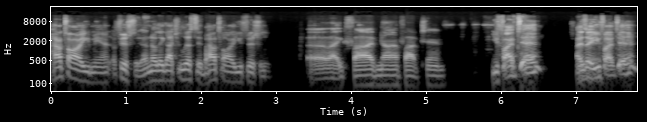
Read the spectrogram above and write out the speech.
how tall are you, man? Officially, I know they got you listed, but how tall are you officially? Uh, like five nine, five ten. You five ten? Isaiah, Yeah. you five ten?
